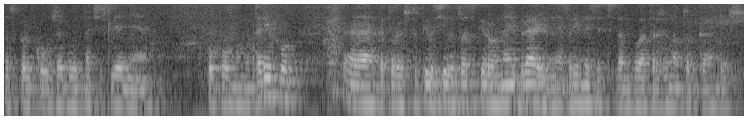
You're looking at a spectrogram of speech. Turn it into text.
поскольку уже будет начисление по полному тарифу, э, который вступил в силу 21 ноября, и в ноябре месяце там было отражено только лишь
